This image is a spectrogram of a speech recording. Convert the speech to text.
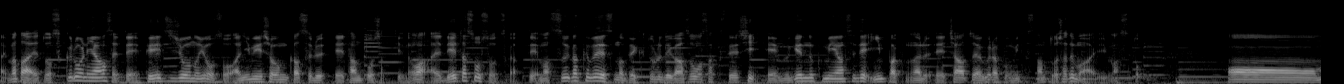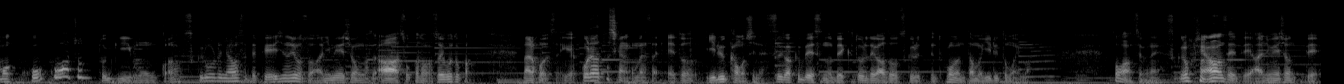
はい。また、えっと、スクロールに合わせてページ上の要素をアニメーション化する、えー担当者っていうのはデータソースを使って、まあ、数学ベースのベクトルで画像を作成し、えー無限の組み合わせでインパクトのある、えーチャートやグラフを満たす担当者でもありますと。ーまあ、ここはちょっと疑問かな。スクロールに合わせてページの要素をアニメーションがああ、そっかそっか、そういうことか。なるほどですね。いや、これは確かにごめんなさい。えっ、と、いるかもしれない。数学ベースのベクトルで画像を作るっていうところに多分いると思います。そうなんですよね。スクロールに合わせてアニメーションって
